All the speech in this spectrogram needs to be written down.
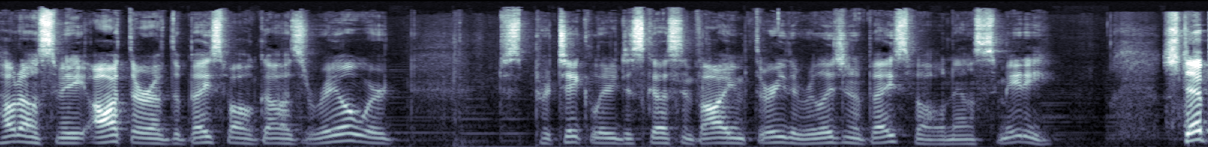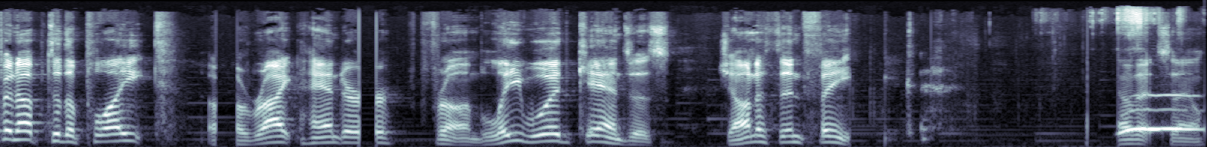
Hold on, Smitty, author of The Baseball Gods Are Real. We're just particularly discussing Volume 3, The Religion of Baseball. Now, Smitty. stepping up to the plate, a right-hander from Leawood, Kansas, Jonathan Fink. How that sound?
